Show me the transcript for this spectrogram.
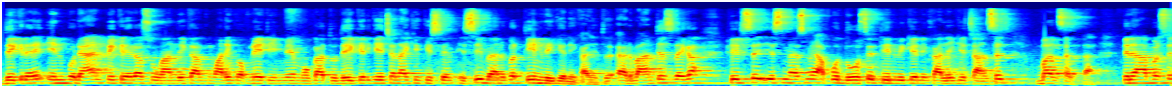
दिख रहे इनपुटैन पिक रहेगा सुगंधिका कुमारी को अपनी टीम में मौका तो दे करके चला, क्योंकि सेम इसी बैन पर तीन विकेट निकाले। तो एडवांटेज रहेगा, फिर से इस मैच में आपको दो से तीन विकेट निकालने के चांसेस बन सकता। है फिर यहाँ पर से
